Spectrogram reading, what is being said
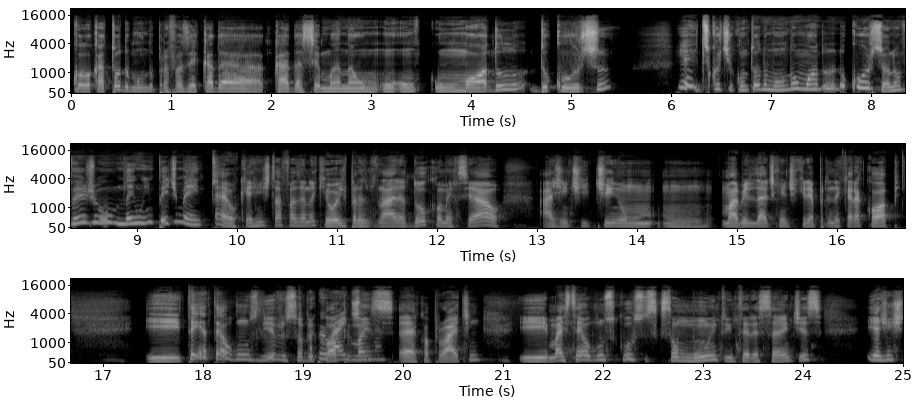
colocar todo mundo para fazer cada, cada semana um, um, um- um módulo do curso e aí discutir com todo mundo um módulo do curso. Eu não vejo nenhum impedimento. É, o que a gente está fazendo aqui hoje, por exemplo, na área do comercial, a gente tinha um- um- uma habilidade que a gente queria aprender, que era copy. E tem até alguns livros sobre copy, mas. É, copywriting. E, mas tem alguns cursos que são muito interessantes e a gente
